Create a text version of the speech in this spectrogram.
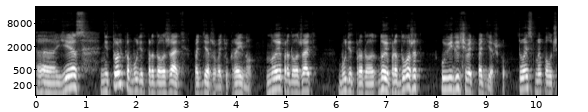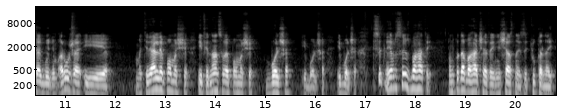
ЕС не только будет продолжать поддерживать Украину, но и продолжать будет продолжать, но и продолжит увеличивать поддержку. То есть мы получать будем оружие и материальной помощи и финансовой помощи больше и больше и больше. Действительно, Евросоюз богатый. Он куда богаче этой несчастной, затюканной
